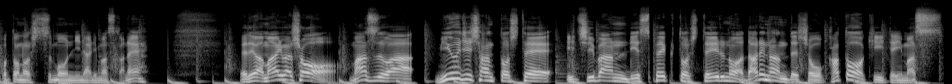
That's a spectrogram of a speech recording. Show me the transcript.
ことの質問になりますかね。では参りましょう。まずはミュージシャンとして一番リスペクトしているのは誰なんでしょうかと聞いています。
